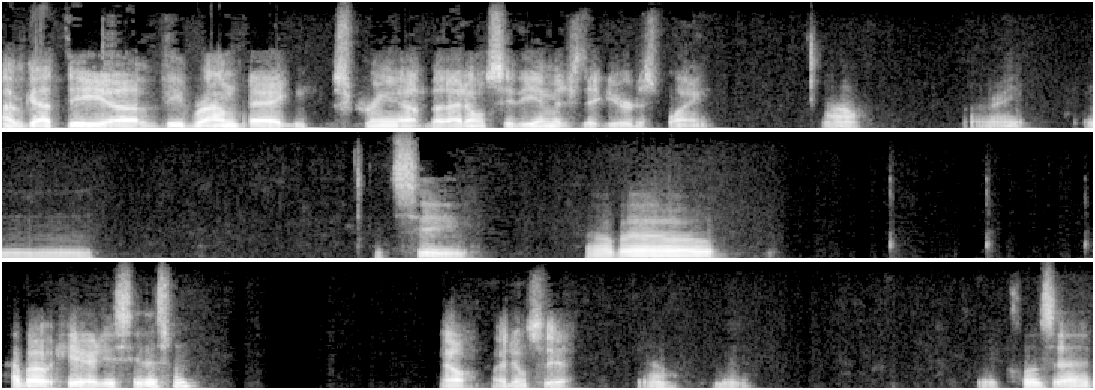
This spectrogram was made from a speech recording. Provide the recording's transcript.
I've got the uh, V Brown bag screen up, but I don't see the image that you're displaying. Oh, all right. Mm, let's see. How about how about here? Do you see this one? No, I don't see it. No. We'll close that.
